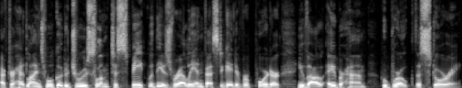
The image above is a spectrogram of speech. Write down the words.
After headlines, we'll go to Jerusalem to speak with the Israeli investigative reporter Yuval Abraham, who broke the story.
